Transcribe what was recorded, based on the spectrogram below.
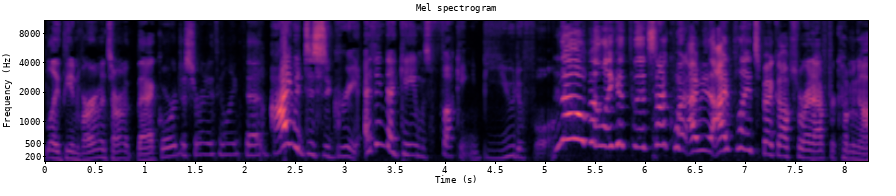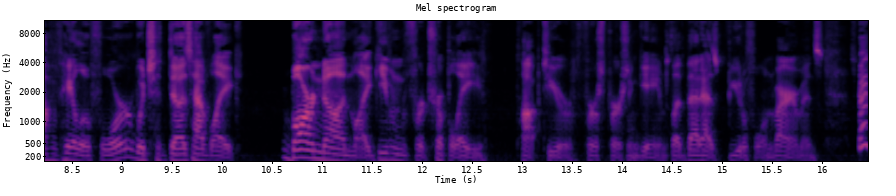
like the environments aren't that gorgeous or anything like that. I would disagree. I think that game was fucking beautiful. No, but like it's, it's not quite. I mean, I played Spec Ops right after coming off of Halo Four, which does have like, bar none, like even for AAA top tier first person games. Like that has beautiful environments. Spec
